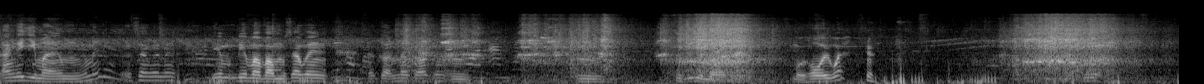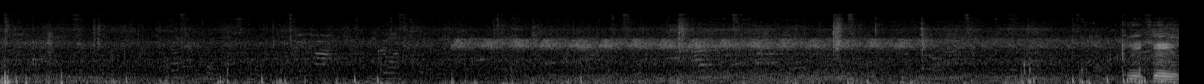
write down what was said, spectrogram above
ăn cái gì mà không biết sao nó đi đi vào vòng sao cái nó có nó có cái ừ. Ừ. cái gì mùi mùi hôi quá khê khê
